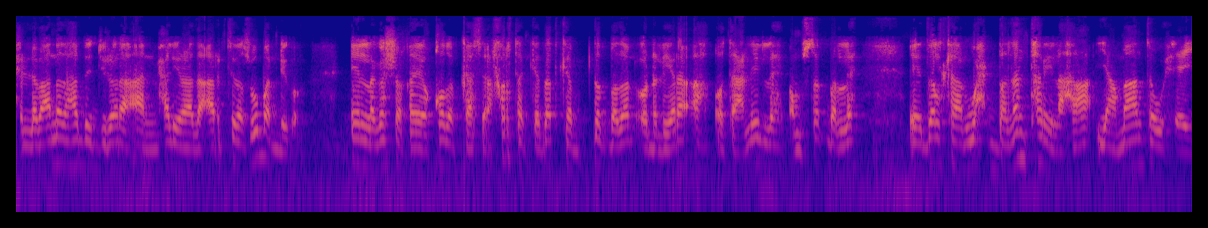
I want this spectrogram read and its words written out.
xildhibaanada hadda jirana aan maxaa la yirahda aragtidaas u bandhigo in laga shaqeeyo qodobkaasi afartanka dadka dad badan oo dhalinyaro ah oo tacliil leh oo mustaqbal leh ee dalkan wax badan tari lahaa. Yaa maanta waxay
